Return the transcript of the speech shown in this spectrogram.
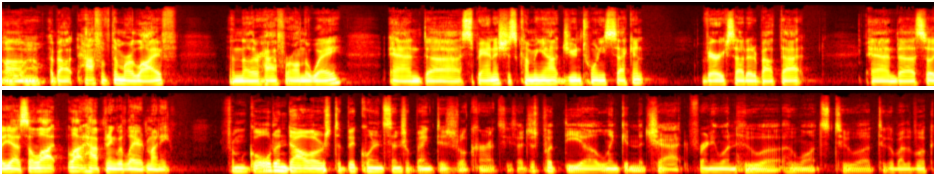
um, wow. About half of them are live, another half are on the way. And uh, Spanish is coming out June 22nd. Very excited about that. And uh, so, yeah, it's a lot, lot happening with layered money. From golden dollars to Bitcoin and central bank digital currencies. I just put the uh, link in the chat for anyone who uh, who wants to uh, to go buy the book.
